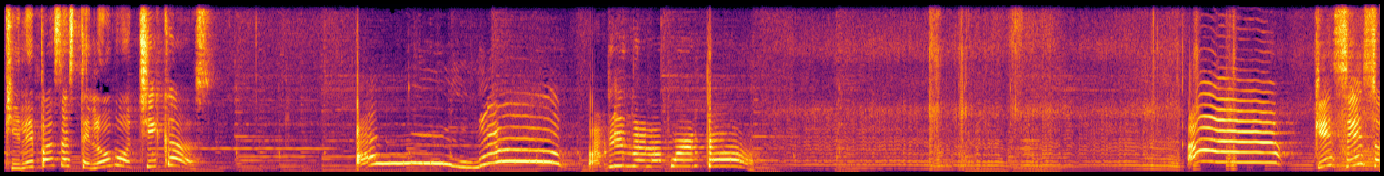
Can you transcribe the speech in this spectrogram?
¿Qué le pasa a este lobo, chicas? ¡Abridme la puerta! ¿Qué es eso,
